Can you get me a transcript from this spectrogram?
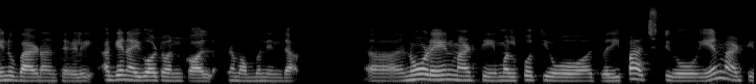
ಏನು ಬೇಡ ಅಂತ ಹೇಳಿ. Again I got one call ನಮ್ಮ ಅಮ್ಮನಿಂದ. ನೋಡ್ ಏನ್ ಮಾಡ್ತಿ? ಮಲ್ಕೋತೀಯೋ ಅಥವಾ ದೀಪ ಹಚ್ತೀಯೋ? ಏನ್ ಮಾಡ್ತಿ?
